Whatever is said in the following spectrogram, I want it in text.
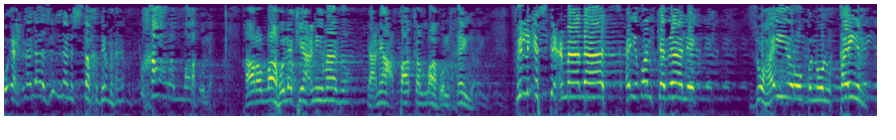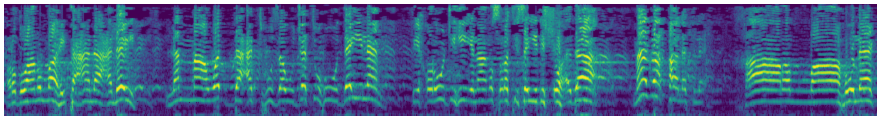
وإحنا لازلنا نستخدمها خار الله لك. خار الله لك يعني ماذا؟ يعني أعطاك الله الخير. في الاستعمالات أيضا كذلك. زهير بن القين رضوان الله تعالى عليه لما ودعته زوجته ديلا في خروجه إلى نصرة سيد الشهداء ماذا قالت له؟ خار الله لك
